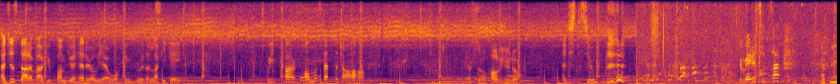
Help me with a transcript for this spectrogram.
I just thought about you bumped your head earlier walking through the lucky gate. We are almost at the top. Yes, so how do you know? I just assume. we made it to the top. Happy?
